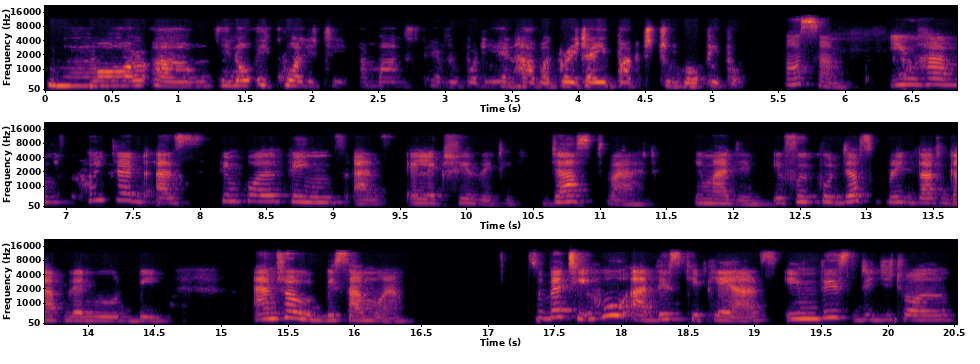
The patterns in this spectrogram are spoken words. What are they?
more um, you know equality amongst everybody and have a greater impact to more people. Awesome. You have pointed as simple things as electricity. Just that. Imagine. If we could just bridge that gap then we would be i'm sure we would be somewhere so, Betty, who are these key players in this digital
